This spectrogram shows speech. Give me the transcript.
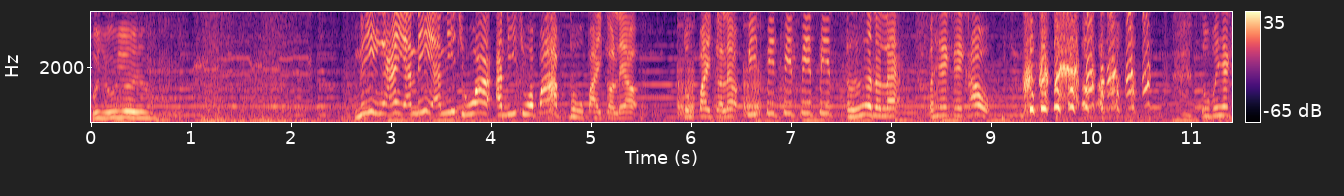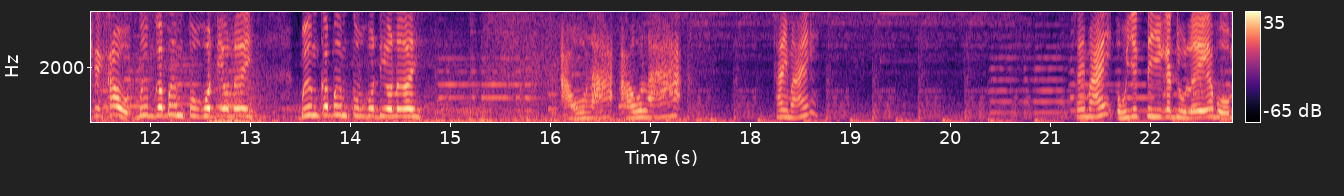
อุ้ยอุ้ยอุ้ยนี่ไงอันนี้อันนี้ชัวอันนี้ชัวป้าบถูกไปก่อนแล้วถูกไปก่อนแล้วปิดปิดปิดปิดปิดเออนั่นแหละไปให้ใครเข้าตูไม่ให้ใครเข้าบึ้มก็บึ้มตูคนเดียวเลยบึ้มก็บึ้มตูคนเดียวเลย เอาละเอาละใช่ไหมใช่ไหมโอ้ยยังตีกันอยู่เลยครับผม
